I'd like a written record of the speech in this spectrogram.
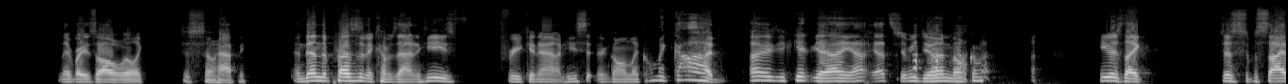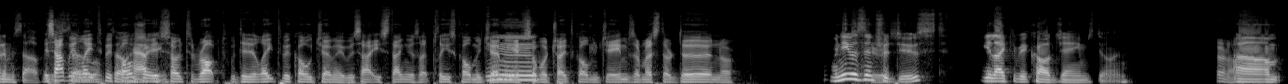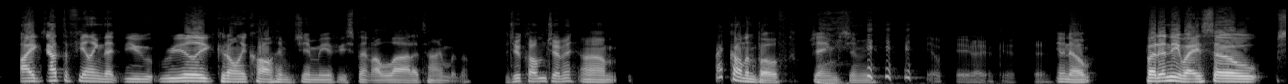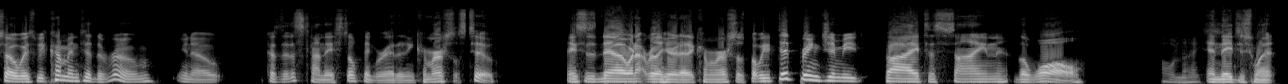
And everybody's all like just so happy. And then the president comes out, and he's freaking out. He's sitting there going, "Like, oh my god, uh, you get yeah, yeah, that's Jimmy Doohan Malcolm." He was like just beside himself. Is that what he so- liked to be so called? happy. Sorry to interrupt. Did he like to be called Jimmy? Was that his thing? He was like, please call me Jimmy. If Mm. someone tried to call him James or Mister Doohan or When he was introduced, he liked to be called James Doohan. I don't know. Um, I got the feeling that you really could only call him Jimmy if you spent a lot of time with him. Did you call him Jimmy? Um, I called them both James, Jimmy. okay, right, okay. Yeah. you know, but anyway, so so as we come into the room, you know, because at this time they still think we're editing commercials too. And he says, "No, we're not really here to edit commercials, but we did bring Jimmy by to sign the wall." Oh, nice. And they just went,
